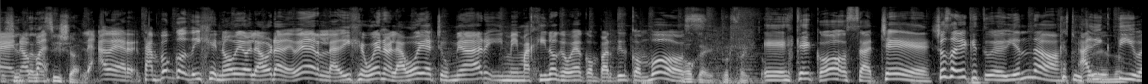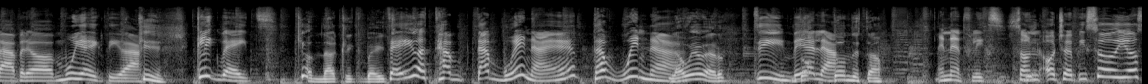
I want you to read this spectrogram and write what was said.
se sienta en la pa- silla. la- a ver, tampoco dije no veo la hora de verla. Dije, bueno, la voy a chusmear y me imagino que voy a compartir con vos. Ok, perfecto. Eh, qué cosa, che. ¿Yo sabía que estuve viendo? ¿Qué estuviste adictiva, pero muy adictiva. ¿Qué? Clickbaits. ¿Qué onda, clickbait? Te digo, está, está buena, ¿eh? Está buena. La voy a ver. Sí, Do- véala. ¿Dónde está? En Netflix. Son ocho episodios.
